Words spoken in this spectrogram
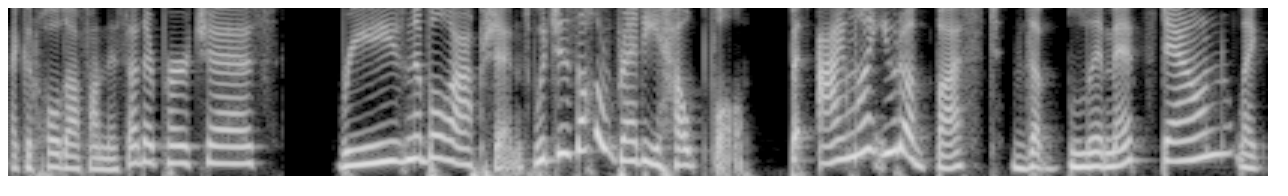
I could hold off on this other purchase. Reasonable options, which is already helpful. But I want you to bust the limits down, like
